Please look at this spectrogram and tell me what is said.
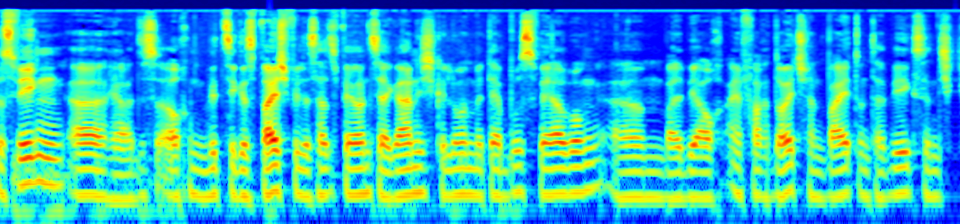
Deswegen, äh, ja, das ist auch ein witziges Beispiel. Das hat es bei uns ja gar nicht gelohnt mit der Buswerbung, ähm, weil wir auch einfach deutschlandweit unterwegs sind. Ich,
